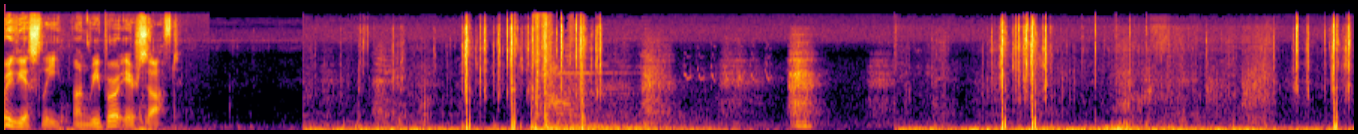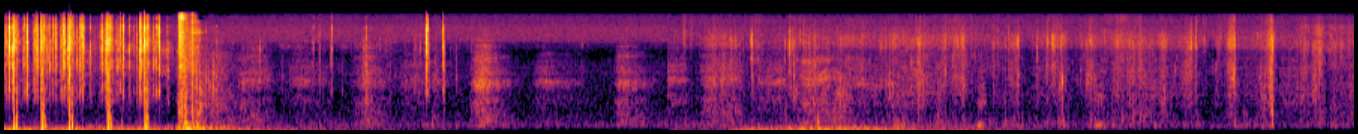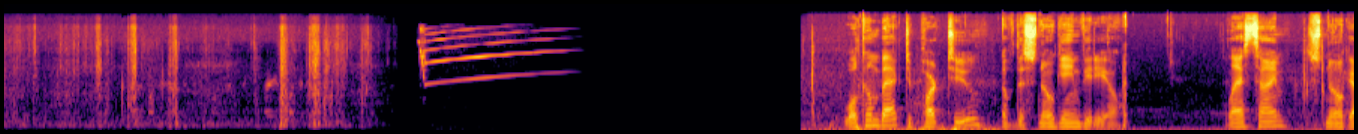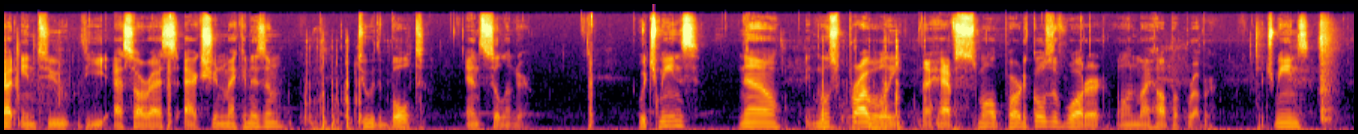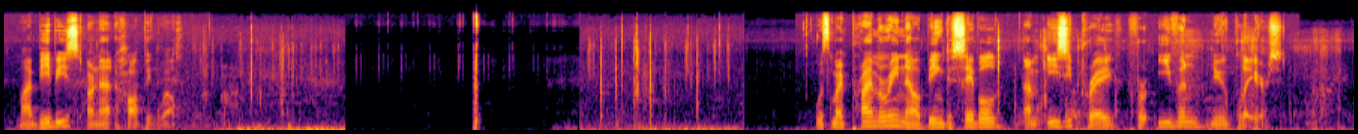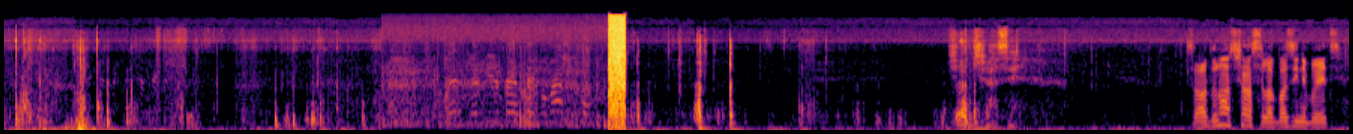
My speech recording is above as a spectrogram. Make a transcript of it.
Previously on Reaper Airsoft. Welcome back to part 2 of the Snow game video. Last time, Snow got into the SRS action mechanism to the bolt and cylinder. Which means, now, most probably, I have small particles of water on my hop-up rubber. Which means, my BBs are not hopping well. With my primary now being disabled, I'm easy prey for even new players. S-au adunat șase la bazine băieți.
